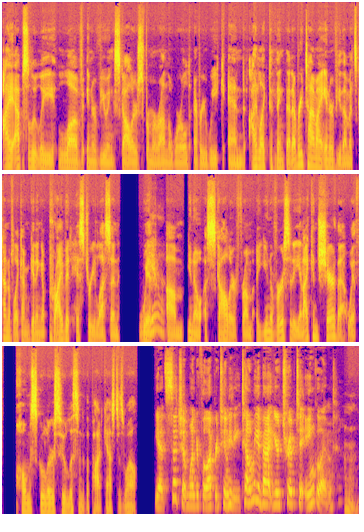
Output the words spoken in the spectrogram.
I absolutely love interviewing scholars from around the world every week. And I like to think that every time I interview them, it's kind of like I'm getting a private history lesson with, yeah. um, you know, a scholar from a university. And I can share that with homeschoolers who listen to the podcast as well. Yeah, it's such a wonderful opportunity. Tell me about your trip to England. Mm.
